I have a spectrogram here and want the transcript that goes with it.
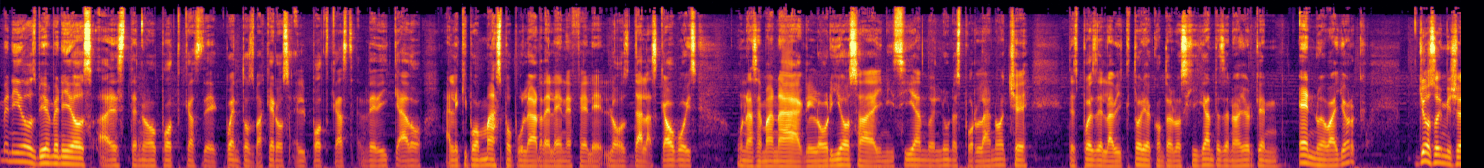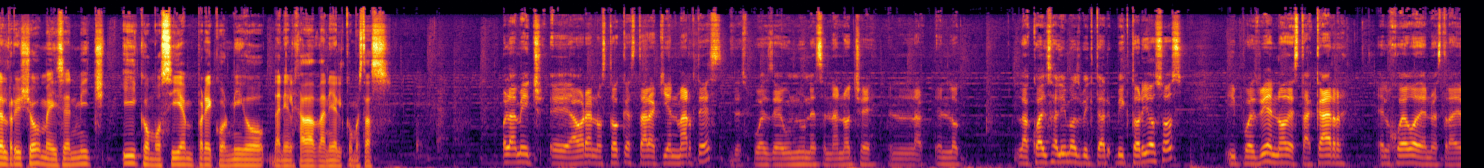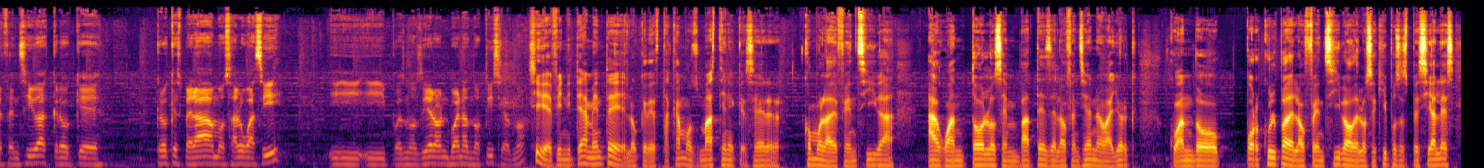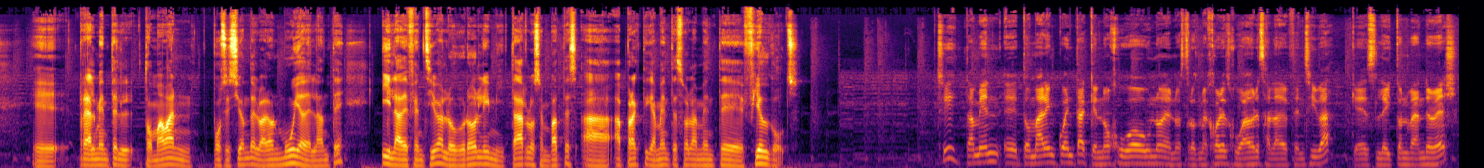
Bienvenidos, bienvenidos a este nuevo podcast de Cuentos Vaqueros, el podcast dedicado al equipo más popular de la NFL, los Dallas Cowboys. Una semana gloriosa iniciando el lunes por la noche después de la victoria contra los gigantes de Nueva York en, en Nueva York. Yo soy Michelle Richo, me dicen Mitch y como siempre conmigo Daniel Haddad. Daniel, ¿cómo estás? Hola Mitch, eh, ahora nos toca estar aquí en martes, después de un lunes en la noche en la, en lo, la cual salimos victor, victoriosos. Y pues bien, ¿no? Destacar el juego de nuestra defensiva, creo que, creo que esperábamos algo así. Y, y, pues nos dieron buenas noticias, ¿no? Sí, definitivamente lo que destacamos más tiene que ser cómo la defensiva aguantó los embates de la ofensiva de Nueva York cuando por culpa de la ofensiva o de los equipos especiales, eh, realmente tomaban posesión del balón muy adelante y la defensiva logró limitar los embates a, prácticamente solamente field goals. Sí, también eh, tomar en cuenta que no jugó uno de nuestros mejores jugadores a la defensiva, que es Leighton Van Der Esch,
